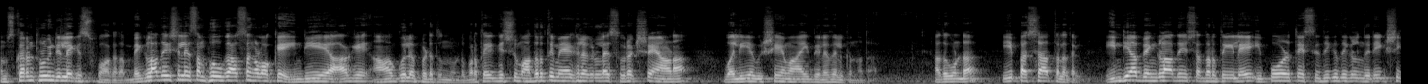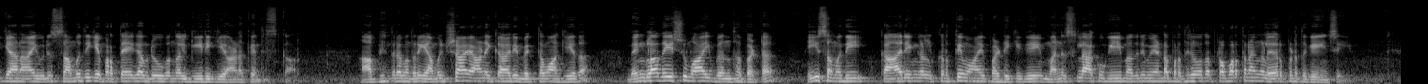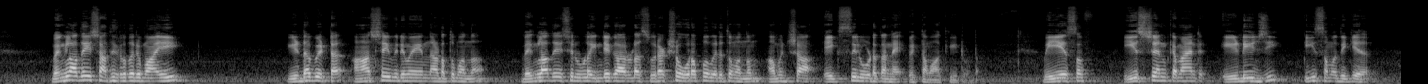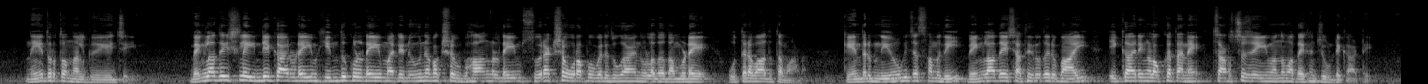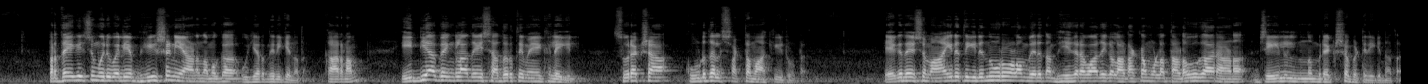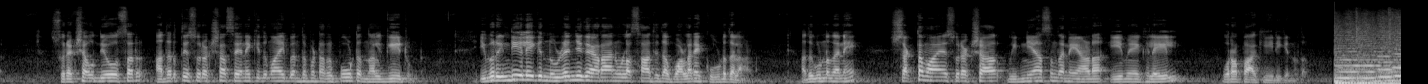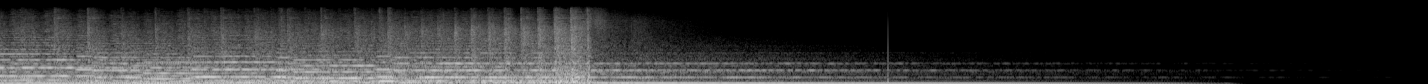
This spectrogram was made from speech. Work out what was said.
നമസ്കാരം ട്രൂ ഇന്ത്യയിലേക്ക് സ്വാഗതം. ബംഗ്ലാദേശിലെ സംഭവവികാസങ്ങളൊക്കെ ഇന്ത്യയെ ആകെ ആകുലപ്പെടുത്തുന്നുണ്ട്. പ്രത്യേകിച്ചും അതിർത്തി മേഖലകളിലെ സുരക്ഷയാണ് വലിയ വിഷയമായി നിലനിൽക്കുന്നത്. അതുകൊണ്ട് ഈ പശ്ചാത്തലത്തിൽ ഇന്ത്യ ബംഗ്ലാദേശ് അതിർത്തിയിലെ ഇപ്പോഴത്തെ സ്ഥിതിഗതികൾ നിരീക്ഷിക്കാനായി ഒരു സമിതിക്ക് പ്രത്യേകം രൂപം നൽകിയിരിക്കുകയാണ് കേന്ദ്ര സർക്കാർ. ആഭ്യന്തരമന്ത്രി അമിത്ഷായാണ് ഇക്കാര്യം വ്യക്തമാക്കിയത്. ബംഗ്ലാദേശുമായി ബന്ധപ്പെട്ട് ഈ സമിതി കാര്യങ്ങൾ കൃത്യമായി പഠിക്കുകയും മനസ്സിലാക്കുകയും അതിനുവേണ്ട പ്രതിരോധ പ്രവർത്തനങ്ങൾ ഏർപ്പെടുത്തുകയും ചെയ്യും. ബംഗ്ലാദേശ് അധികൃതരുമായി ഇടപെട്ട് ആശയവിനിമയം നടത്തുമെന്ന് ബംഗ്ലാദേശിലുള്ള ഇന്ത്യക്കാരുടെ സുരക്ഷ ഉറപ്പുവരുത്തുമെന്നും അമിത്ഷാ എക്സിലൂടെ തന്നെ വ്യക്തമാക്കിയിട്ടുണ്ട്. B S F eastern command A D G ഈ സമിതിക്ക് നേതൃത്വം നൽകുകയും ചെയ്യും. ബംഗ്ലാദേശിലെ ഇന്ത്യക്കാരുടെയും ഹിന്ദുക്കളുടെയും മറ്റ് ന്യൂനപക്ഷ വിഭാഗങ്ങളുടെയും സുരക്ഷ ഉറപ്പുവരുത്തുക എന്നുള്ളത് നമ്മുടെ ഉത്തരവാദിത്തമാണ്. കേന്ദ്രം നിയോഗിച്ച സമിതി ബംഗ്ലാദേശ് അധികൃതരുമായി ഇക്കാര്യങ്ങളൊക്കെ തന്നെ ചർച്ച ചെയ്യുമെന്നും അദ്ദേഹം ചൂണ്ടിക്കാട്ടി. പ്രത്യേകിച്ചും ഒരു വലിയ ഭീഷണിയാണ് നമുക്ക് ഉയർന്നിരിക്കുന്നത്. കാരണം ഇന്ത്യ ബംഗ്ലാദേശ് അതിർത്തി മേഖലയിൽ സുരക്ഷ കൂടുതൽ ശക്തമാക്കിയിട്ടുണ്ട്. ഏകദേശം ആയിരത്തി ഇരുന്നൂറോളം വരുന്ന ഭീകരവാദികൾ അടക്കമുള്ള തടവുകാരാണ് ജയിലിൽ നിന്നും രക്ഷപ്പെട്ടിരിക്കുന്നത്. സുരക്ഷാ ഉദ്യോഗസ്ഥർ അതിർത്തി സുരക്ഷാ സേനയ്ക്ക് ഇതുമായി ബന്ധപ്പെട്ട റിപ്പോർട്ട് നൽകിയിട്ടുണ്ട്. ഇവർ ഇന്ത്യയിലേക്ക് നുഴഞ്ഞു കയറാനുള്ള സാധ്യത വളരെ കൂടുതലാണ്. അതുകൊണ്ട് തന്നെ ശക്തമായ സുരക്ഷാ വിന്യാസം തന്നെയാണ് ഈ മേഖലയിൽ ഉറപ്പാക്കിയിരിക്കുന്നത്.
